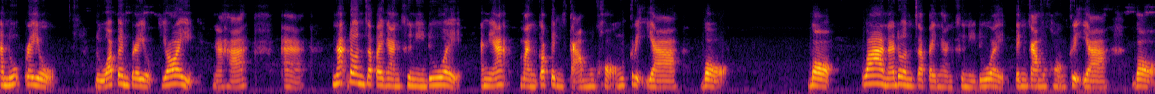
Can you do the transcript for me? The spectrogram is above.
อนุประโยค หรือว่าเป็นประโยคย่อยนะคะอ่า ณดลจะไปงานคืนนี้ด้วย อันเนี้ยมันก็เป็นกรรมของกริยาบอก บอกว่าณดลจะไปงานคืนนี้ด้วย เป็นกรรมของกริยาบอก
